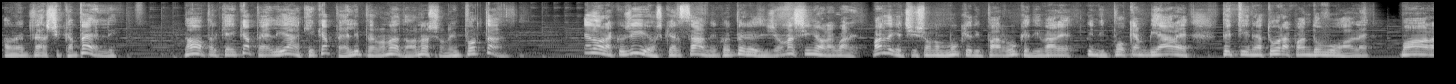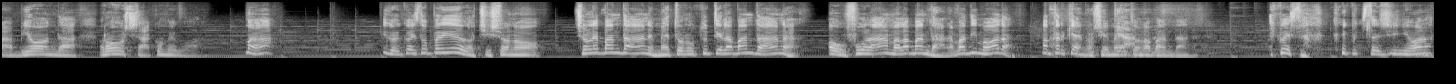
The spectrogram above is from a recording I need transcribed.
avrebbe perso i capelli. No, perché i capelli, anche i capelli per una donna sono importanti. E allora così io scherzando in quel periodo dicevo, ma signora guarda, guarda che ci sono un mucchio di parrucche di varie, quindi può cambiare pettinatura quando vuole, mora, bionda, rossa, come vuole. Ma dico in questo periodo ci sono, ci sono le bandane, mettono tutti la bandana, o oh, un foulard, ma la bandana va di moda, ma perché non si mette una bandana? E questa, questa signora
